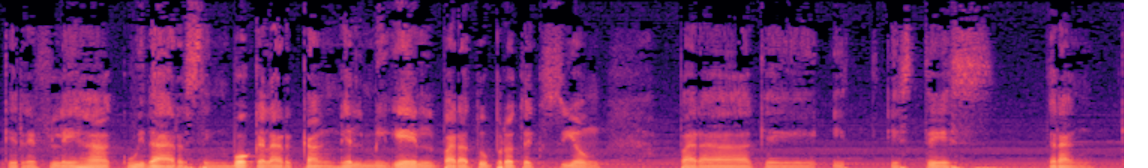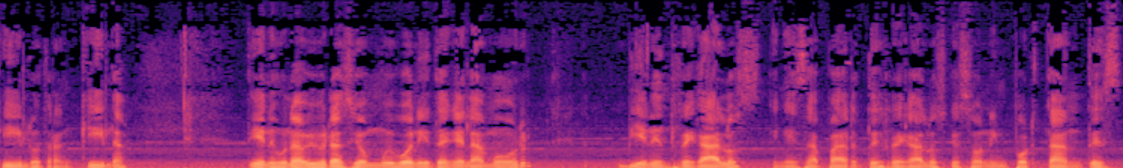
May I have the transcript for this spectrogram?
que refleja cuidarse. Invoca al arcángel Miguel para tu protección, para que est- estés tranquilo, tranquila. Tienes una vibración muy bonita en el amor. Vienen regalos en esa parte, regalos que son importantes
